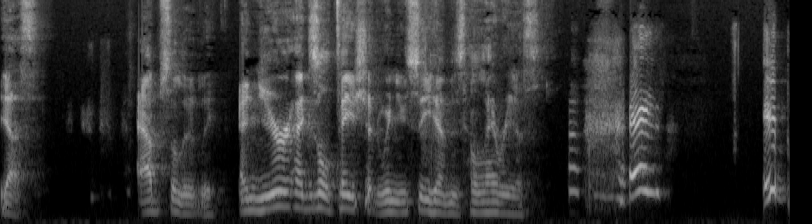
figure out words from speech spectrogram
Yes. Absolutely. And your exultation when you see him is hilarious. and it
